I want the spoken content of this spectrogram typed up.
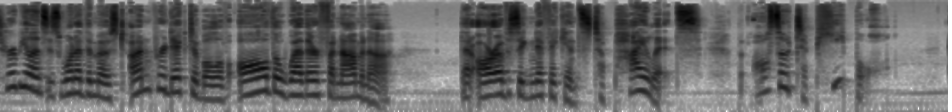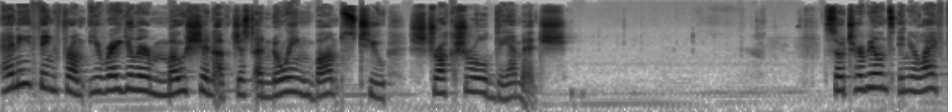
turbulence is one of the most unpredictable of all the weather phenomena that are of significance to pilots, but also to people. Anything from irregular motion of just annoying bumps to structural damage. So, turbulence in your life,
